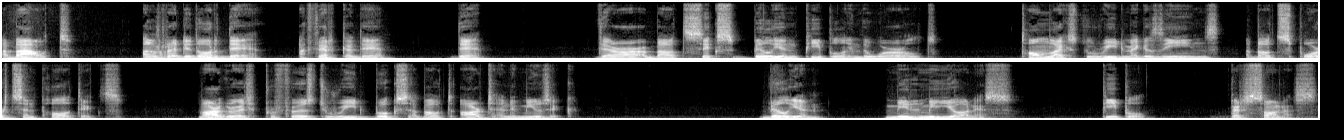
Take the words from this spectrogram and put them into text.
About. Alrededor de. Acerca de. De. There are about six billion people in the world. Tom likes to read magazines about sports and politics. Margaret prefers to read books about art and music. Billion, mil millones. People, personas.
